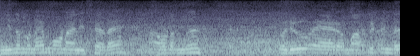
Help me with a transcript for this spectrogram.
ഇനി നമ്മുടെ മൊണാലിസയുടെ അവിടെ നിന്ന് ഒരു ഏറോ മാർക്കറ്റ് ഉണ്ട്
